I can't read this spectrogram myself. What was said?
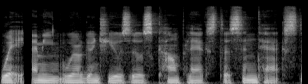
way. I mean, we are going to use those complex syntax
